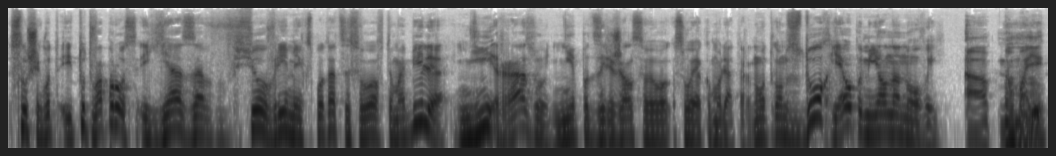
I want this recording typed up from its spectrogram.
Слушай, вот и тут вопрос. Я за все время эксплуатации своего автомобиля ни разу не подзаряжал своего, свой аккумулятор. Ну вот он сдох, я его поменял на новый. А uh-huh. у, моей,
